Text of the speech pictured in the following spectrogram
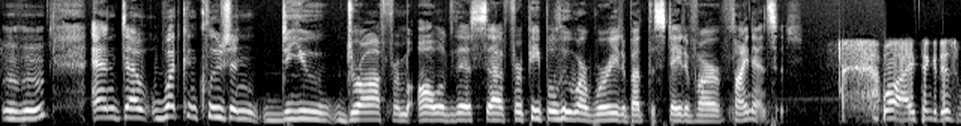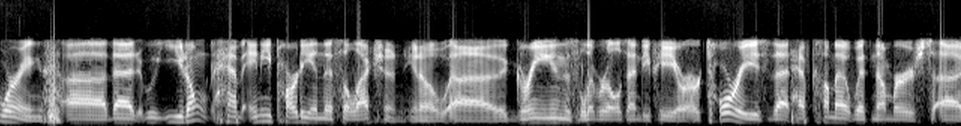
Mm-hmm. And uh, what conclusion do you draw from all of this uh, for people who are worried about the state of our finances? Well, I think it is worrying uh, that you don't have any party in this election, you know, uh, Greens, Liberals, NDP, or, or, Tories that have come out with numbers uh,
